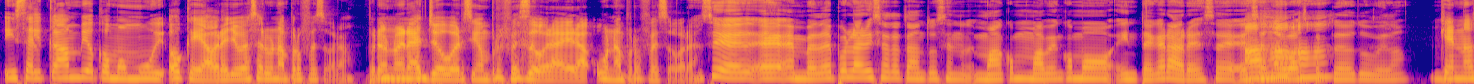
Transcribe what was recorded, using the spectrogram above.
hice el cambio como muy, ok, ahora yo voy a ser una profesora, pero no era yo versión profesora, era una profesora. Sí, eh, eh, en vez de polarizarte tanto, más, como, más bien como integrar ese, ese Ajá, nuevo ajá. aspecto de tu vida. que no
